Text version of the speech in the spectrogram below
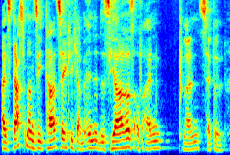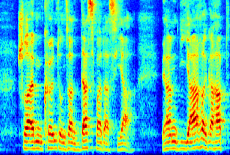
als dass man sie tatsächlich am Ende des Jahres auf einen kleinen Zettel schreiben könnte und sagen, das war das Jahr. Wir haben die Jahre gehabt,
